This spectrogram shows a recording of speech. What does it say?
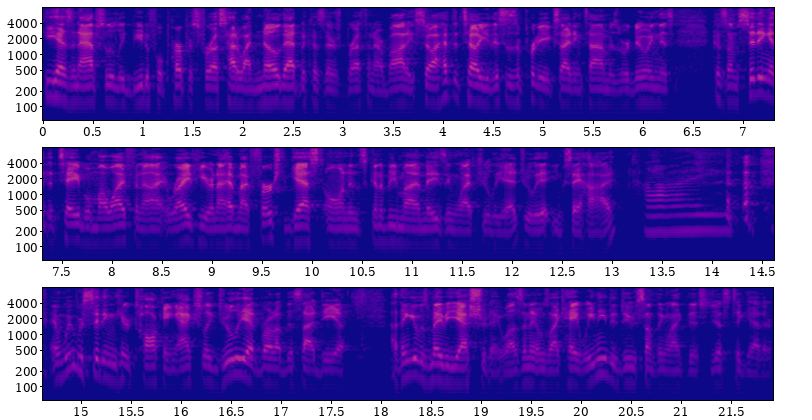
he has an absolutely beautiful purpose for us. How do I know that? Because there's breath in our bodies. So I have to tell you, this is a pretty exciting time as we're doing this because I'm sitting at the table, my wife and I, right here, and I have my first guest on, and it's going to be my amazing wife, Juliet. Juliet, you can say hi. Hi. and we were sitting here talking. Actually, Juliet brought up this idea I think it was maybe yesterday, wasn't it? It was like, hey, we need to do something like this just together.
